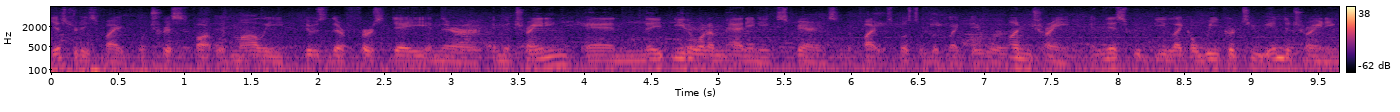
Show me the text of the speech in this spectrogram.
Yesterday's fight, when Tris fought with Molly, it was their first day in their in the training, and they, neither one of them had any experience. So the fight was supposed to look like they were untrained, and this would be like a week or two into training,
